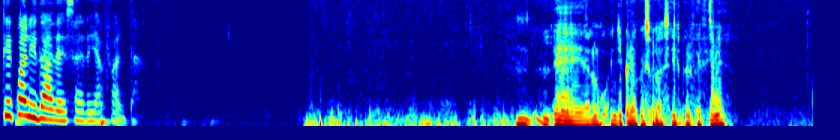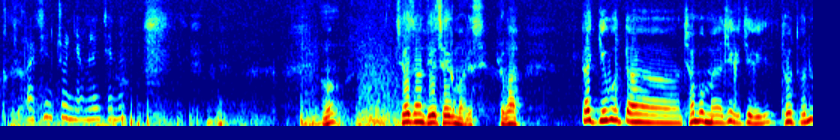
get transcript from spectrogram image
¿Qué cualidades haría falta? Eh, a lo mejor yo creo que son las seis perfecciones. 그래서 어? 제가 대 책을 말했어. 그봐. 다 기부다 참고 매지 지기 더더는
